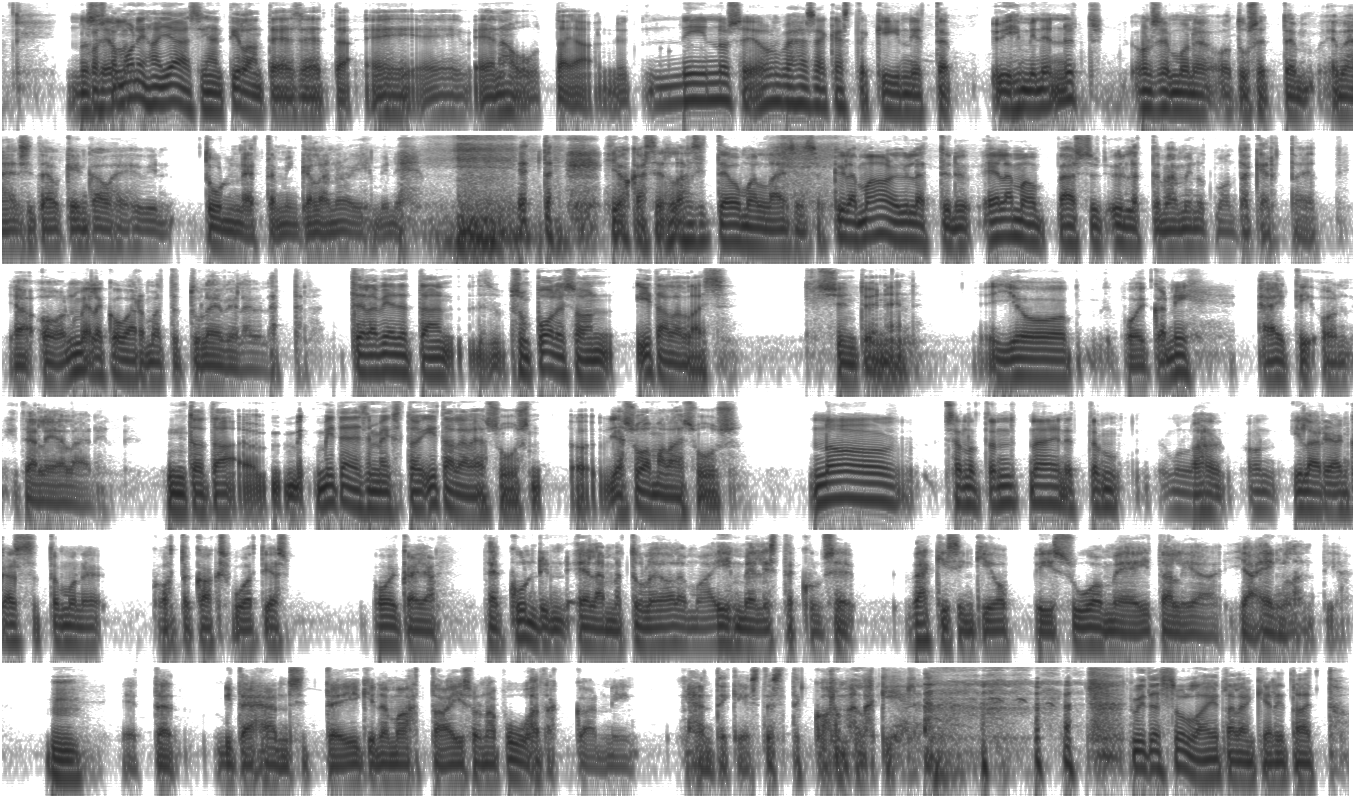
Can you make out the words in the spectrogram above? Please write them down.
No Koska siellä... monihan jää siihen tilanteeseen, että ei, ei enää uutta ja nyt... Niin, no se on vähän säkästä kiinni, että ihminen nyt on semmoinen otus, että mä en sitä oikein kauhean hyvin tunne, että minkälainen on ihminen. että jokaisella on sitten omanlaisensa. Kyllä mä oon yllättynyt. Elämä on päässyt yllättämään minut monta kertaa ja, on melko varma, että tulee vielä yllättämään. Teillä vietetään, sun puoliso on italialais syntyinen. Joo, poikani äiti on italialainen. Tota, miten esimerkiksi tuo italialaisuus ja suomalaisuus? No sanotaan nyt näin, että mulla on Ilarian kanssa tuommoinen kohta kaksivuotias poika ja tämä kundin elämä tulee olemaan ihmeellistä, kun se väkisinkin oppii suomea, italiaa ja englantia. Mm. Että mitä hän sitten ikinä mahtaa isona puuhatakaan, niin hän tekee sitä sitten kolmella kielellä. Miten sulla italian kieli taittuu?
